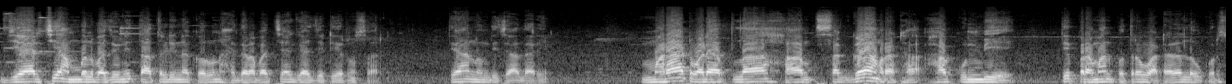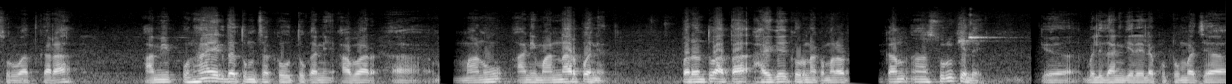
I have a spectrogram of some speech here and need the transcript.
जे आरची अंमलबजावणी तातडीनं करून हैदराबादच्या गॅजेटियरनुसार त्या नोंदीच्या आधारे मराठवाड्यातला हा सगळा मराठा हा कुणबी आहे ते प्रमाणपत्र वाटायला लवकर सुरुवात करा. आम्ही पुन्हा एकदा तुमचं कौतुकाने आभार मानू आणि मानणार पण आहेत. परंतु आता हायगाई करू नका. मला वाटतं काम सुरू केलं आहे की बलिदान गेलेल्या कुटुंबाच्या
